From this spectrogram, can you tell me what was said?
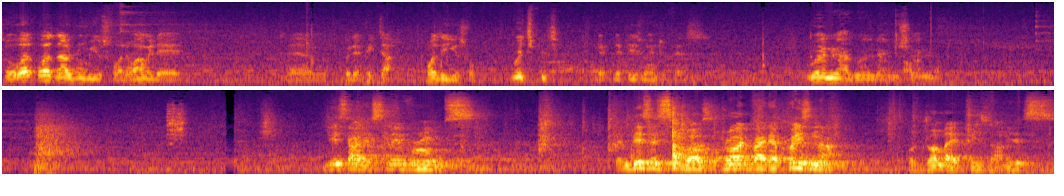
So what what's that room used for? The one with the um, with the picture. What's it used for? Which picture? The, the place we went to first. When we are going there, I'm showing you. These are the slave rooms. And this is was brought by the prisoner. Was drawn by a prisoner. Yes.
